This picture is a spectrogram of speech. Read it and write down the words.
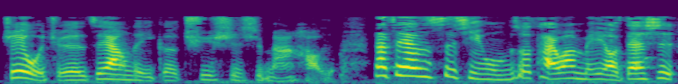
所以我觉得这样的一个趋势是蛮好的。那这样的事情，我们说台湾没有，但是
